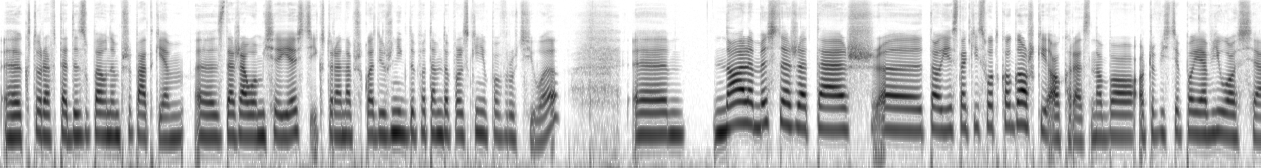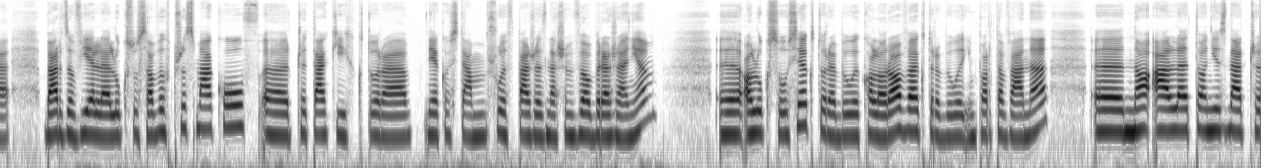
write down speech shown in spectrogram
e, które wtedy zupełnym przypadkiem e, zdarzało mi się jeść i które na przykład już nigdy potem do Polski nie powróciły. No, ale myślę, że też y, to jest taki słodko-gorzki okres, no bo oczywiście pojawiło się bardzo wiele luksusowych przysmaków, y, czy takich, które jakoś tam szły w parze z naszym wyobrażeniem. Y, o luksusie, które były kolorowe, które były importowane, no ale to nie znaczy,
